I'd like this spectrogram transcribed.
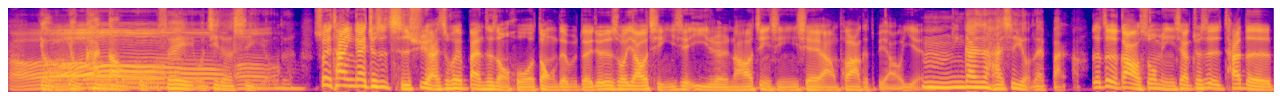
哦、有有看到过，所以我记得是有的。所以他应该就是持续还是会办这种活动，对不对？就是说邀请一些艺人，然后进行一些 unplugged 的表演。嗯，应该是还是有在办啊。那这个刚好说明一下，就是他的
